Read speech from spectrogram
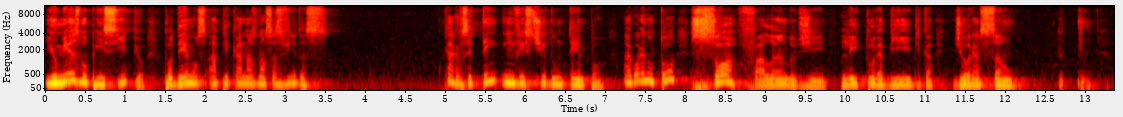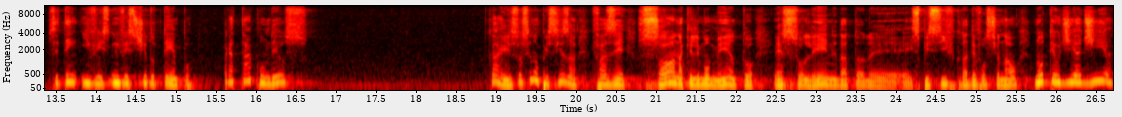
E o mesmo princípio podemos aplicar nas nossas vidas. Cara, você tem investido um tempo. Agora, eu não estou só falando de leitura bíblica, de oração. Você tem investido tempo para estar com Deus. Cara, isso você não precisa fazer só naquele momento é, solene, da, é, é, específico da devocional. No teu dia a dia,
